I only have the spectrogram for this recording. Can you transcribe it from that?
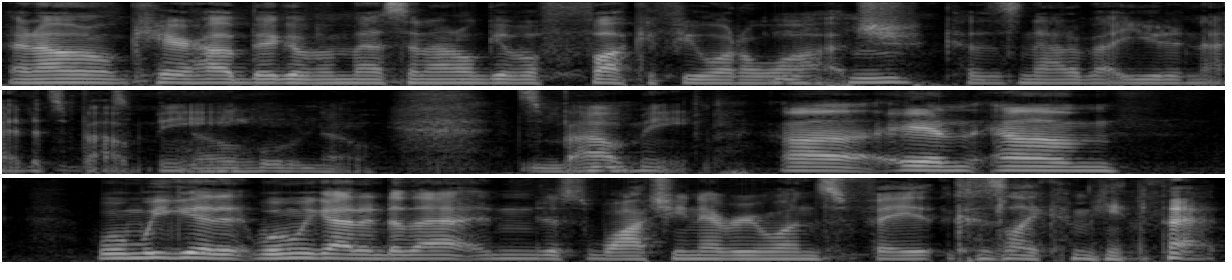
and I don't care how big of a mess, and I don't give a fuck if you want to watch, because it's not about you tonight. It's about me. No, no. It's about me. Uh, and um, when we get it, when we got into that, and just watching everyone's face, because like I mean that,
